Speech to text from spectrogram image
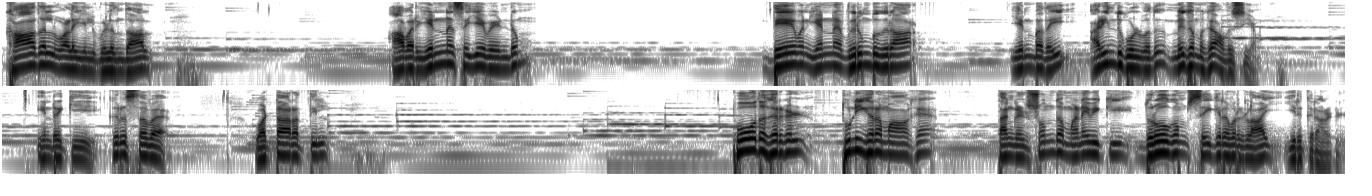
காதல் வலையில் விழுந்தால் அவர் என்ன செய்ய வேண்டும்? தேவன் என்ன விரும்புகிறார் என்பதை அறிந்து கொள்வது மிக மிக அவசியம். இன்றைக்கு கிறிஸ்தவ வட்டாரத்தில் போதகர்கள் துணிகரமாக தங்கள் சொந்த மனைவிக்கு துரோகம் செய்கிறவர்களாய் இருக்கிறார்கள்.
